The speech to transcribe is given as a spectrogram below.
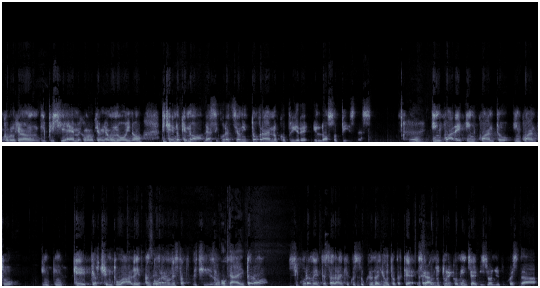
come lo chiamiamo, un DPCM, come lo chiamiamo noi, no? dicendo che no, le assicurazioni dovranno coprire il loss of business. Mm. In, quale, in quanto, in, quanto in, in che percentuale ancora sì. non è stato deciso. Okay. Però sicuramente sarà anche questo qui un aiuto perché sai, certo. quando tu ricominci hai bisogno di questa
